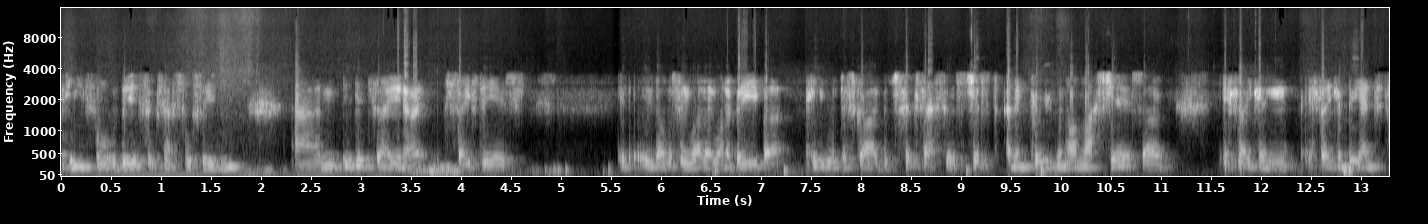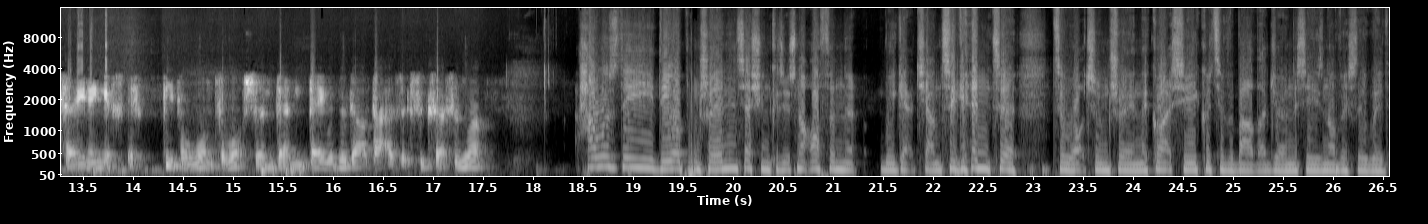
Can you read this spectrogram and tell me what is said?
he thought would be a successful season. Um, he did say, you know, safety is is obviously where they want to be, but he would describe the success as just an improvement on last year. So if they can if they can be entertaining, if, if people want to watch them, then they would regard that as a success as well. How was the, the open training session? Because it's not often that we get a chance again to, to watch them train. They're quite secretive about that during the season, obviously with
